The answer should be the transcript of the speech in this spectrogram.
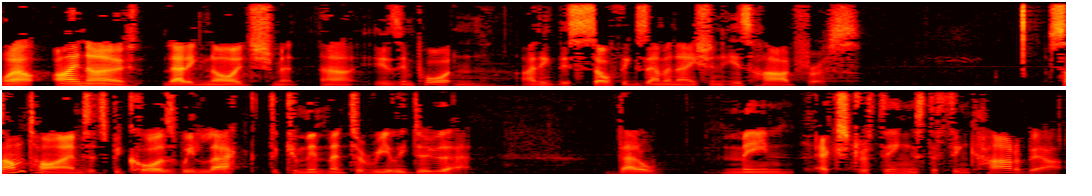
Well, I know that acknowledgement uh, is important. I think this self examination is hard for us. Sometimes it's because we lack the commitment to really do that. That'll mean extra things to think hard about.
